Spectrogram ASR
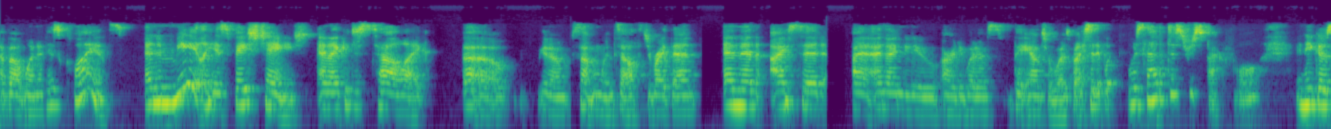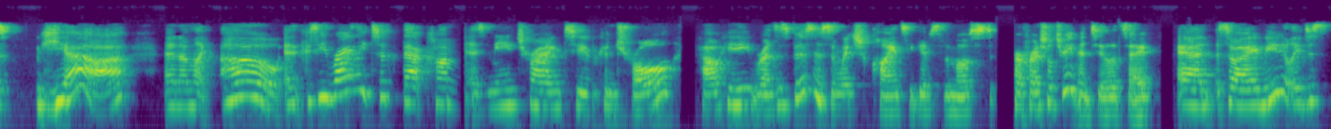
about one of his clients. And immediately his face changed. And I could just tell, like, uh oh, you know, something went south right then. And then I said, and I knew already what was, the answer was, but I said, was that disrespectful? And he goes, yeah. And I'm like, oh, and because he rightly took that comment as me trying to control how he runs his business and which clients he gives the most preferential treatment to, let's say. And so I immediately just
